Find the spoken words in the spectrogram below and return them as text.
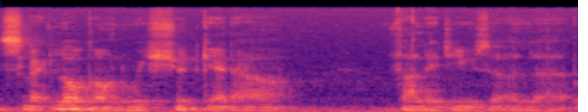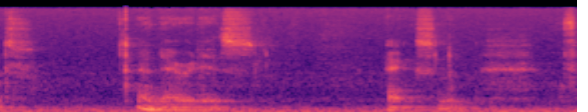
select log on, we should get our valid user alert. And there it is. Excellent. Of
